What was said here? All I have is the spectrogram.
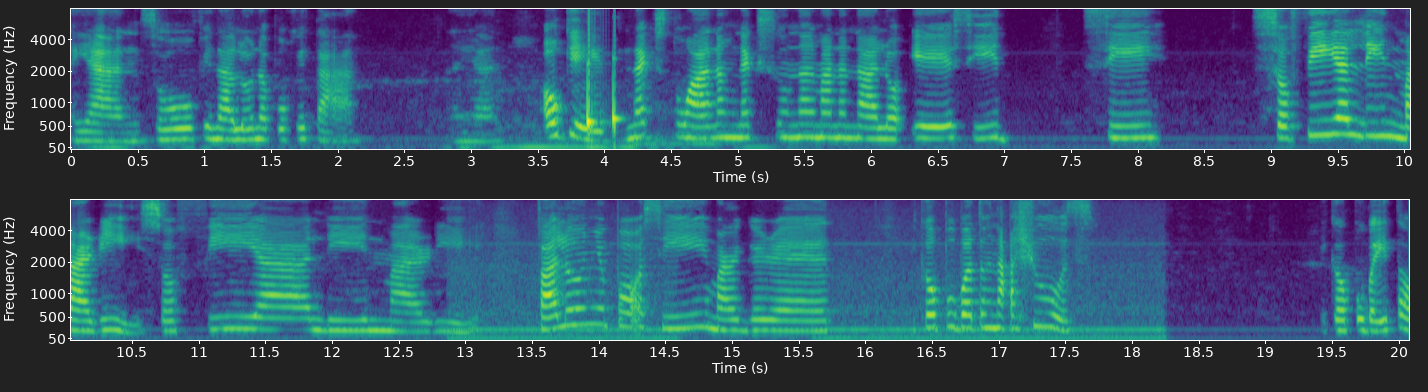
Ayan. So, finalo na po kita. Ayan. Okay. Next one. Ang next na mananalo is si si Sophia Lynn Marie. Sophia Lynn Marie. Follow niyo po si Margaret ikaw po ba itong naka-shoes? Ikaw po ba ito?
